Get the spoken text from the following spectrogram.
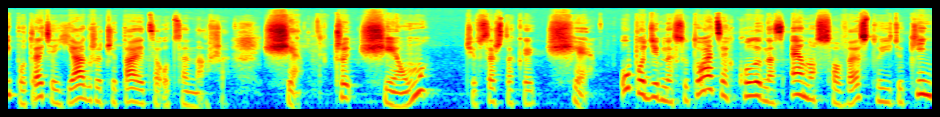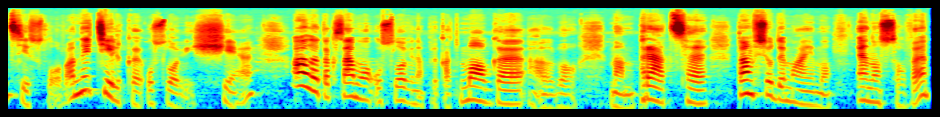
I po trzecie, jakże czytajcie oce nasze? Się. Czy się, czy też takie się? У подібних ситуаціях, коли в нас еносове стоїть у кінці слова, не тільки у слові ще, але так само у слові, наприклад, mogę або mam pracę, там всюди маємо еносове.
